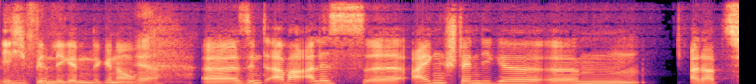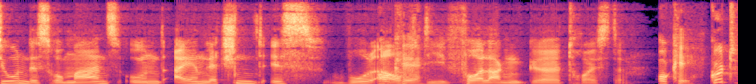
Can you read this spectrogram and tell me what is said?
Ich bin der? Legende, genau. Ja. Äh, sind aber alles äh, eigenständige ähm, Adaptionen des Romans und I Am Legend ist wohl Okay. auch die vorlagentreueste. Okay, gut.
